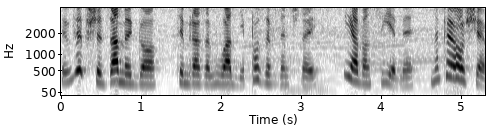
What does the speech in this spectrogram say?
Wyprzedzamy go, tym razem ładnie po zewnętrznej i awansujemy na P8.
